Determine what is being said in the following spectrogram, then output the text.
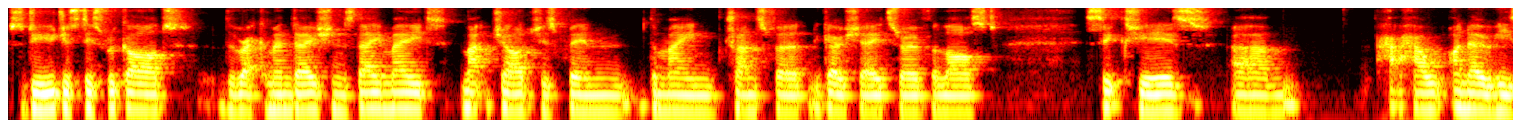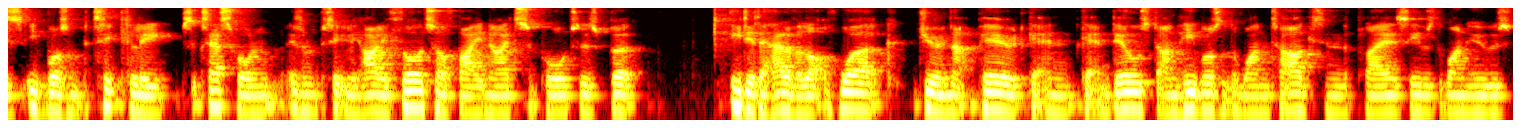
So, do you just disregard the recommendations they made? Matt Judge has been the main transfer negotiator over the last six years. Um, how I know he's he wasn't particularly successful and isn't particularly highly thought of by United supporters, but he did a hell of a lot of work during that period getting getting deals done. He wasn't the one targeting the players. He was the one who was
